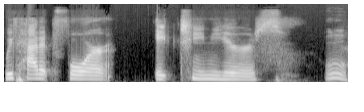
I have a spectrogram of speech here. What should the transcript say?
We've had it for 18 years, Ooh.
